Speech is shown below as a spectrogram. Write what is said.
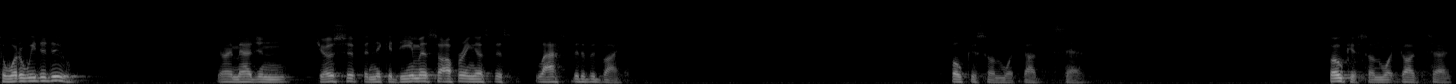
So, what are we to do? I imagine Joseph and Nicodemus offering us this last bit of advice focus on what God says. Focus on what God says.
